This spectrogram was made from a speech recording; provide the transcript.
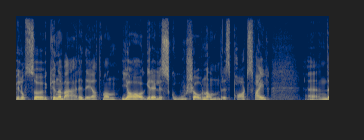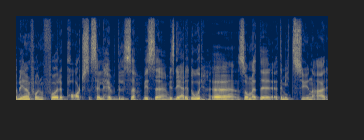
vil også kunne være det at man jager eller skor seg over den andres parts feil. Det blir en form for partsselvhevdelse, hvis, hvis det er et ord, som etter, etter mitt syn er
